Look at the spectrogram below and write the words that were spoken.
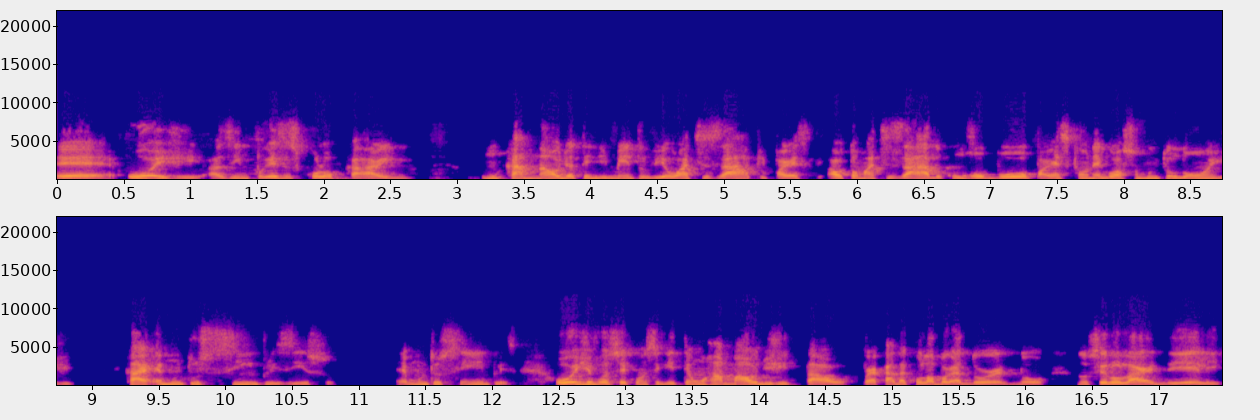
É, hoje, as empresas colocarem um canal de atendimento via WhatsApp, parece automatizado, com robô, parece que é um negócio muito longe. Cara, é muito simples isso. É muito simples. Hoje você conseguir ter um ramal digital para cada colaborador no, no celular dele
